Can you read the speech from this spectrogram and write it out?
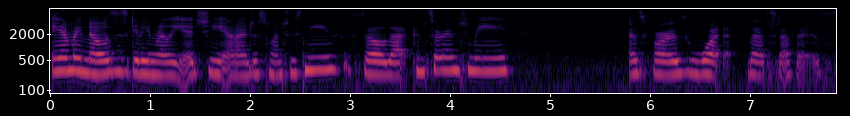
and my nose is getting really itchy and I just want to sneeze. So that concerns me as far as what that stuff is.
